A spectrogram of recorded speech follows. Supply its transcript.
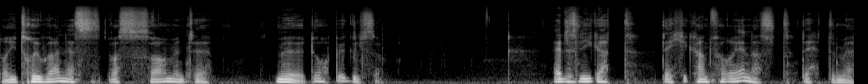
Når de truende var sammen til møte og oppbyggelse. Er det slik at det ikke kan forenes, dette med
